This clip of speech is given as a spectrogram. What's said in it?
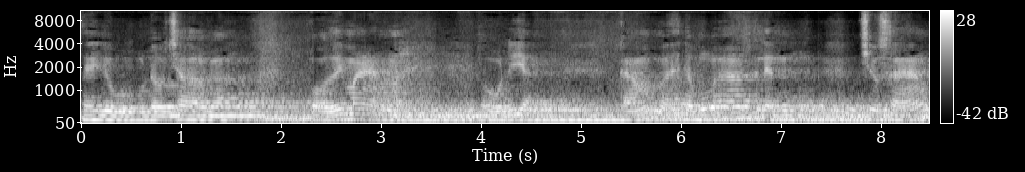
đầy đủ đồ chờ cả ổ dây mạng ổ điện cắm và hệ thống ờ, đèn chiếu sáng.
